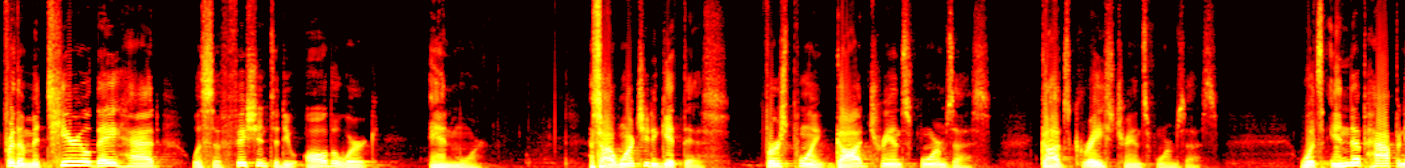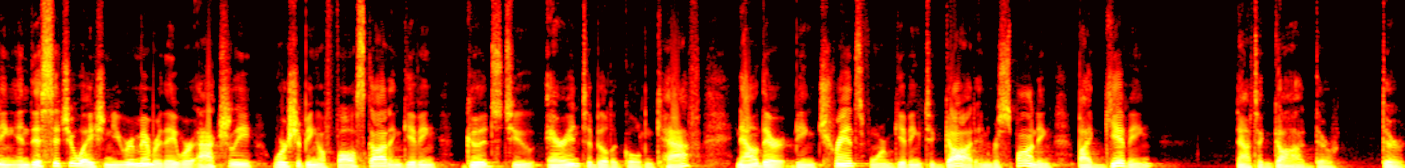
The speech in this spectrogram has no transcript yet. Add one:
for the material they had was sufficient to do all the work and more. And so I want you to get this. First point God transforms us, God's grace transforms us. What's end up happening in this situation, you remember they were actually worshiping a false god and giving goods to Aaron to build a golden calf. Now they're being transformed, giving to God and responding by giving now to God their, their,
